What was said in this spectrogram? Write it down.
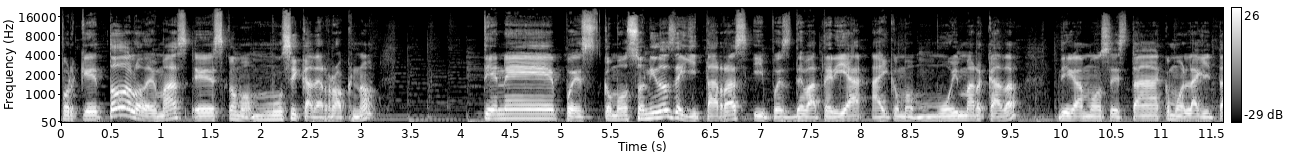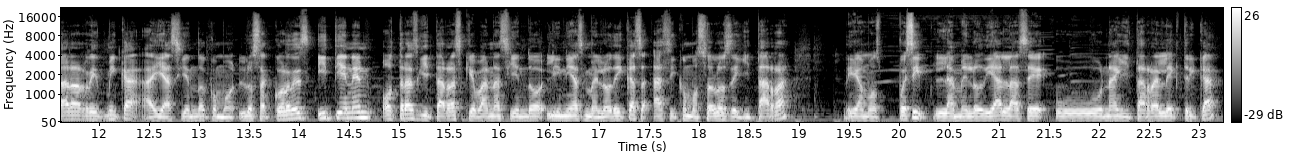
Porque todo lo demás es como música de rock, ¿no? Tiene pues como sonidos de guitarras y pues de batería ahí como muy marcada digamos, está como la guitarra rítmica ahí haciendo como los acordes y tienen otras guitarras que van haciendo líneas melódicas, así como solos de guitarra. Digamos, pues sí, la melodía la hace una guitarra eléctrica.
